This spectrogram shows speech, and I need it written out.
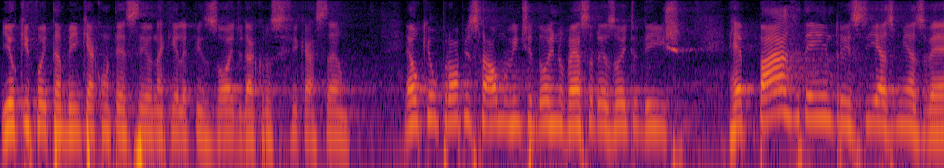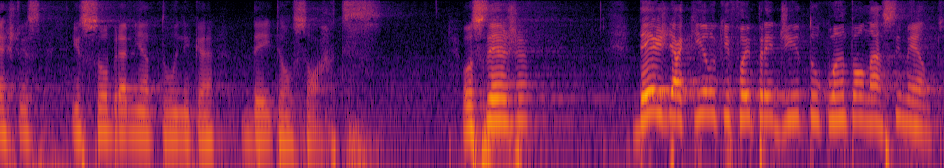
E o que foi também que aconteceu naquele episódio da crucificação? É o que o próprio Salmo 22, no verso 18, diz: Repartem entre si as minhas vestes, e sobre a minha túnica deitam sortes. Ou seja, desde aquilo que foi predito quanto ao nascimento,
